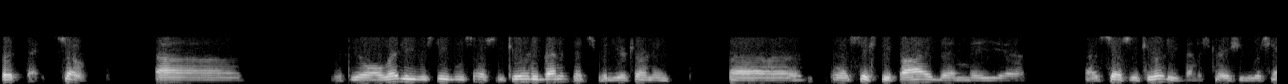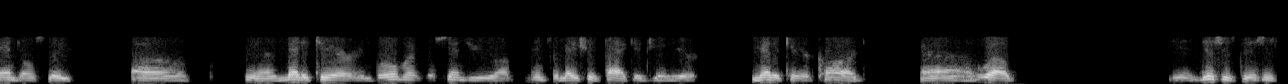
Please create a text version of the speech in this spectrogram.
birthday. So, uh, if you're already receiving Social Security benefits when you're turning uh, uh, 65, then the uh, uh, Social Security Administration, which handles the you know, Medicare enrollment, will send you an information package in your Medicare card. Well, this is this is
